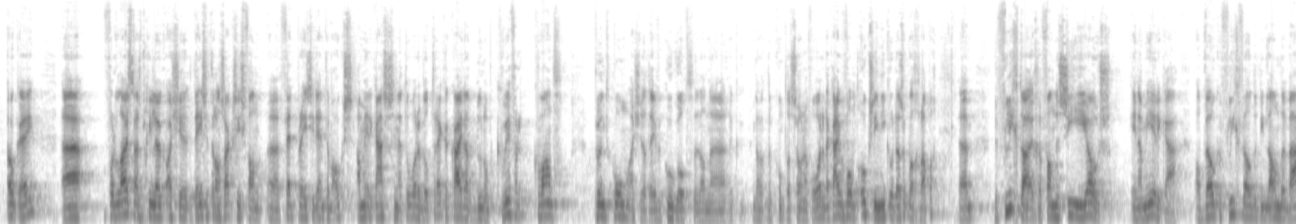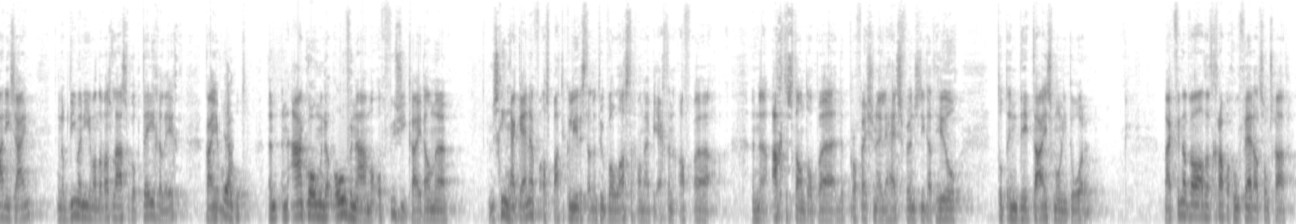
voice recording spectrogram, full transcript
oké. Eh, voor de luisteraars misschien leuk, als je deze transacties van eh Fed-presidenten, maar ook Amerikaanse senatoren wil trekken, kan je dat doen op quiverquant.com. Als je dat even googelt, dan, eh, dan, dan komt dat zo naar voren. Dan kan je bijvoorbeeld ook zien, Nico, dat is ook wel grappig, ehm, de vliegtuigen van de CEO's in Amerika. Op welke vliegvelden die landen, waar die zijn. En op die manier, want daar was laatst ook op tegenlicht, kan je bijvoorbeeld een, een aankomende overname of fusie, kan je dan... eh, misschien herkennen. Als particulier is dat natuurlijk wel lastig, want dan heb je echt een, af, eh, een achterstand op de professionele hedge funds die dat heel tot in details monitoren. Maar ik vind dat wel altijd grappig hoe ver dat soms gaat.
